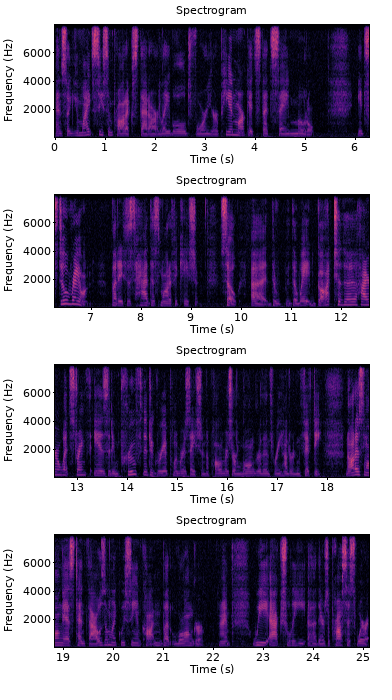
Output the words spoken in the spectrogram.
and so you might see some products that are labeled for European markets that say modal. It's still rayon, but it has had this modification. So uh, the the way it got to the higher wet strength is it improved the degree of polymerization. The polymers are longer than 350, not as long as 10,000 like we see in cotton, but longer. Right? We actually uh, there's a process where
